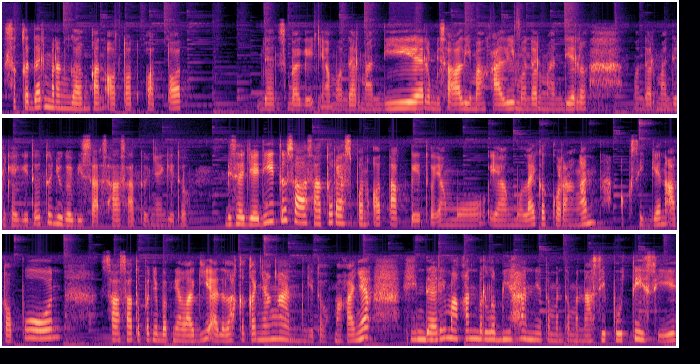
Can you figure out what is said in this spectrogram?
sekedar merenggangkan otot-otot dan sebagainya. Mondar mandir misalnya lima kali mondar mandir mondar mandir kayak gitu tuh juga bisa salah satunya gitu. Bisa jadi itu salah satu respon otak gitu yang mu yang mulai kekurangan oksigen ataupun salah satu penyebabnya lagi adalah kekenyangan gitu. Makanya hindari makan berlebihan nih teman-teman. Nasi putih sih.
